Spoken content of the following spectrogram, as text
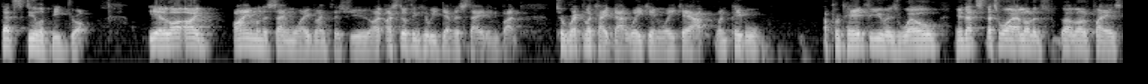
that's still a big drop. Yeah, look, I, I, I am on the same wavelength as you. I, I still think he'll be devastating, but to replicate that week in, week out, when people are prepared for you as well, you know, that's that's why a lot of a lot of players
